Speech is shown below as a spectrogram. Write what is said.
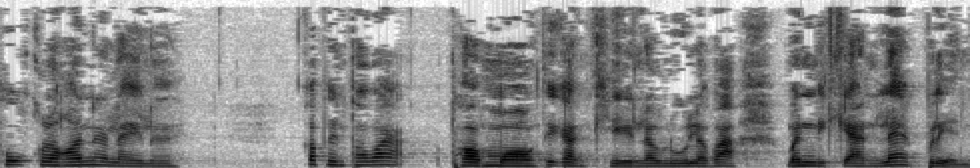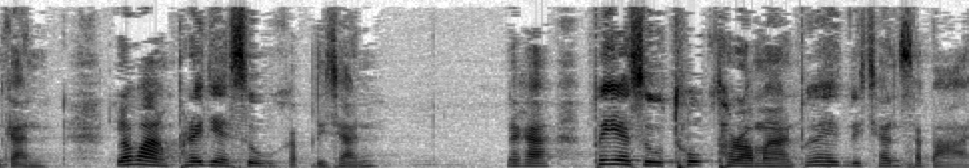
ทุกข์ร้อนอะไรเลย ก็เป็นเพราะว่าพอมองที่กางเขนเรารู้แล้วว่า มันมีการแลกเปลี่ยนกัน ระหว่างพระเยซูกับดิฉันนะคะ พระเยซูทุกทรมานเพื่อให้ดิฉันสบาย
